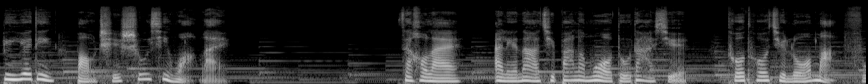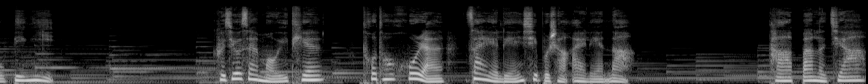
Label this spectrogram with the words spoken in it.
并约定保持书信往来。再后来，艾莲娜去巴勒莫读大学，托托去罗马服兵役。可就在某一天，托托忽然再也联系不上艾莲娜。他搬了家，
